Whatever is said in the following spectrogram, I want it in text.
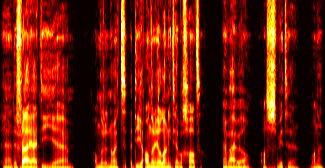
eh, de vrijheid die eh, anderen nooit, die anderen heel lang niet hebben gehad. En wij wel, als witte mannen.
